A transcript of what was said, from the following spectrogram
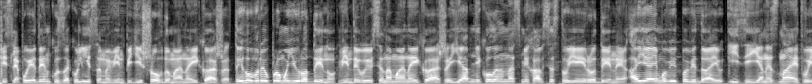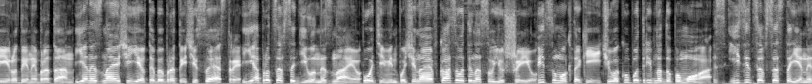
Після поєдинку за кулісами він підійшов до мене і каже: Ти говорив про мою родину. Він дивився на мене і каже: Я б ніколи не насміхався з твоєї родини. А я йому відповідаю: Ізі, я не знаю твоєї родини, братан. Я не знаю, чи є в тебе брати чи сестри. Я про це все діло не знаю. Потім він починає вказувати на свою шию. Підсумок такий: чуваку потрібна допомога. З Ізі це все стає не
